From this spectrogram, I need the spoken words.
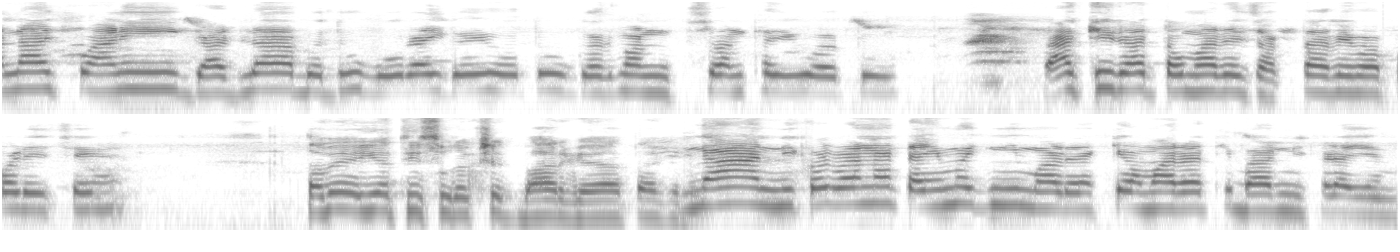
અનાજ પાણી ગાડલા બધું બોરાઈ ગયું હતું ઘરમાં નુકસાન થયું હતું. આખી રાત તમારે જાગતા રહેવા પડે છે. તમે અહીંયાથી સુરક્ષિત બહાર ગયા હતા ના નીકળવાનો ટાઈમ જ નહીં મળે કે અમારાથી બહાર નીકળાય એમ.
